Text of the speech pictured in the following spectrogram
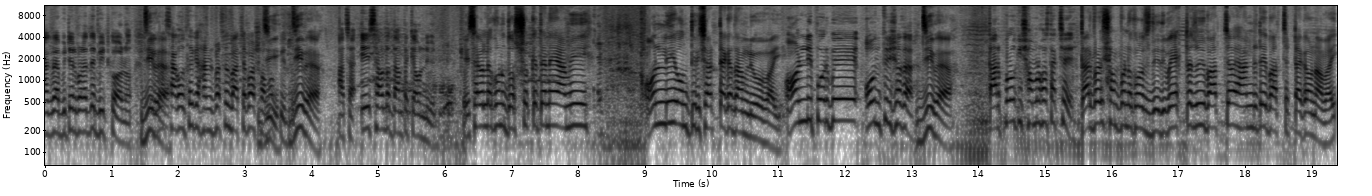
নাগরা বিটের পাঠাতে বিট করানো। জি ভাইয়া। ছাগল থেকে হান্ড্রেড পার্সেন্ট বাচ্চা পাওয়া সম্ভব কিন্তু। জি ভাইয়া। আচ্ছা এই ছাগলটার দামটা কেমন নেবেন? এই ছাগলটা কোনো দর্শককে তেনে আমি অনলি উনত্রিশ হাজার টাকা দাম নিব ভাই। অনলি পড়বে উনত্রিশ হাজার। জি ভাইয়া। তারপরেও কি সম্পূর্ণ খরচ থাকছে? তারপরে সম্পূর্ণ খরচ দিয়ে দিব। একটা যদি বাচ্চা হয় হান্ড্রেড বাচ্চার টাকাও না ভাই।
